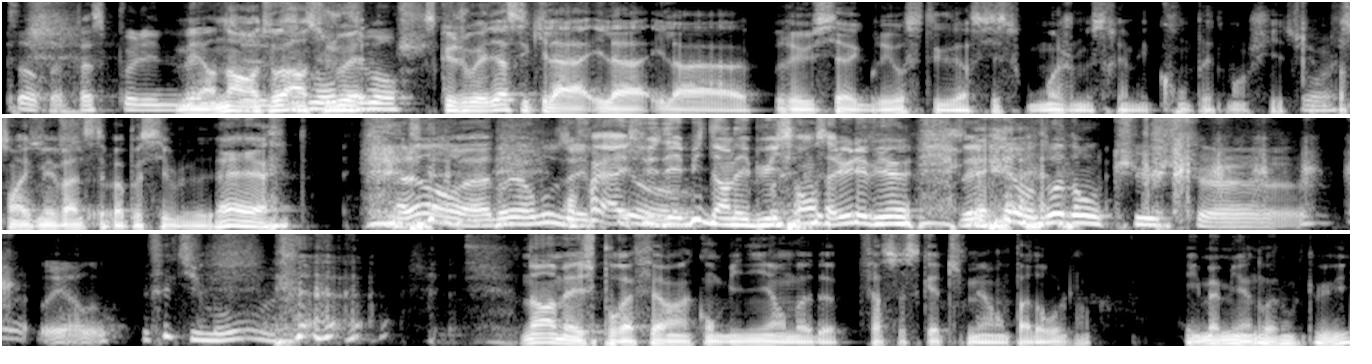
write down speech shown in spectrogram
Putain, t'as pas spoilé Mais non, de tu vois, ce que, je voulais, dimanche. ce que je voulais dire, c'est qu'il a, il a, il a réussi avec brio cet exercice où moi je me serais mais complètement chié. dessus. Ouais, de toute façon, avec mes vannes, c'était pas possible. Alors, euh, Adrien Arnaud, vous avez frère, il un- des bites dans les buissons. Salut les vieux. Vous avez pris un doigt dans le cul. Euh... Regarde. Effectivement. euh, Non, mais je pourrais faire un combini en mode faire ce sketch, mais en pas drôle. Il m'a mis un doigt dans le cul.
